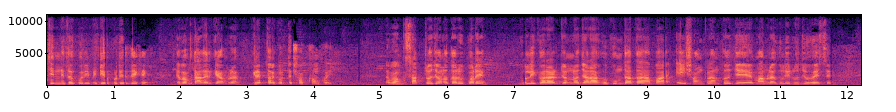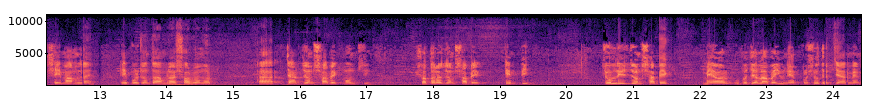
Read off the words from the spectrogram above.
চিহ্নিত করি ভিডিও ফুটেজ দেখে এবং তাদেরকে আমরা গ্রেপ্তার করতে সক্ষম হই। এবং ছাত্র জনতার উপরে গুলি করার জন্য যারা হুকুমদাতা বা এই সংক্রান্ত যে মামলাগুলি রুজু হয়েছে, সেই মামলায় এ পর্যন্ত আমরা সর্বমোট চারজন সাবেক মন্ত্রী, সতেরো জন সাবেক এমপি, চল্লিশ জন সাবেক মেয়র, উপজেলা বা ইউনিয়ন পরিষদের চেয়ারম্যান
